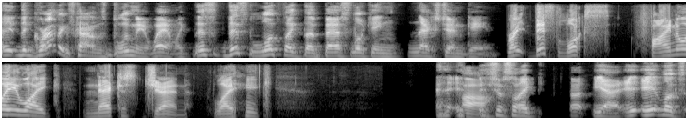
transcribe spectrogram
It, the graphics kind of just blew me away. I'm like, this, this looked like the best looking next gen game. right? This looks finally like next gen. Like, And it, Ah. it's just like, uh, yeah, it, it looks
